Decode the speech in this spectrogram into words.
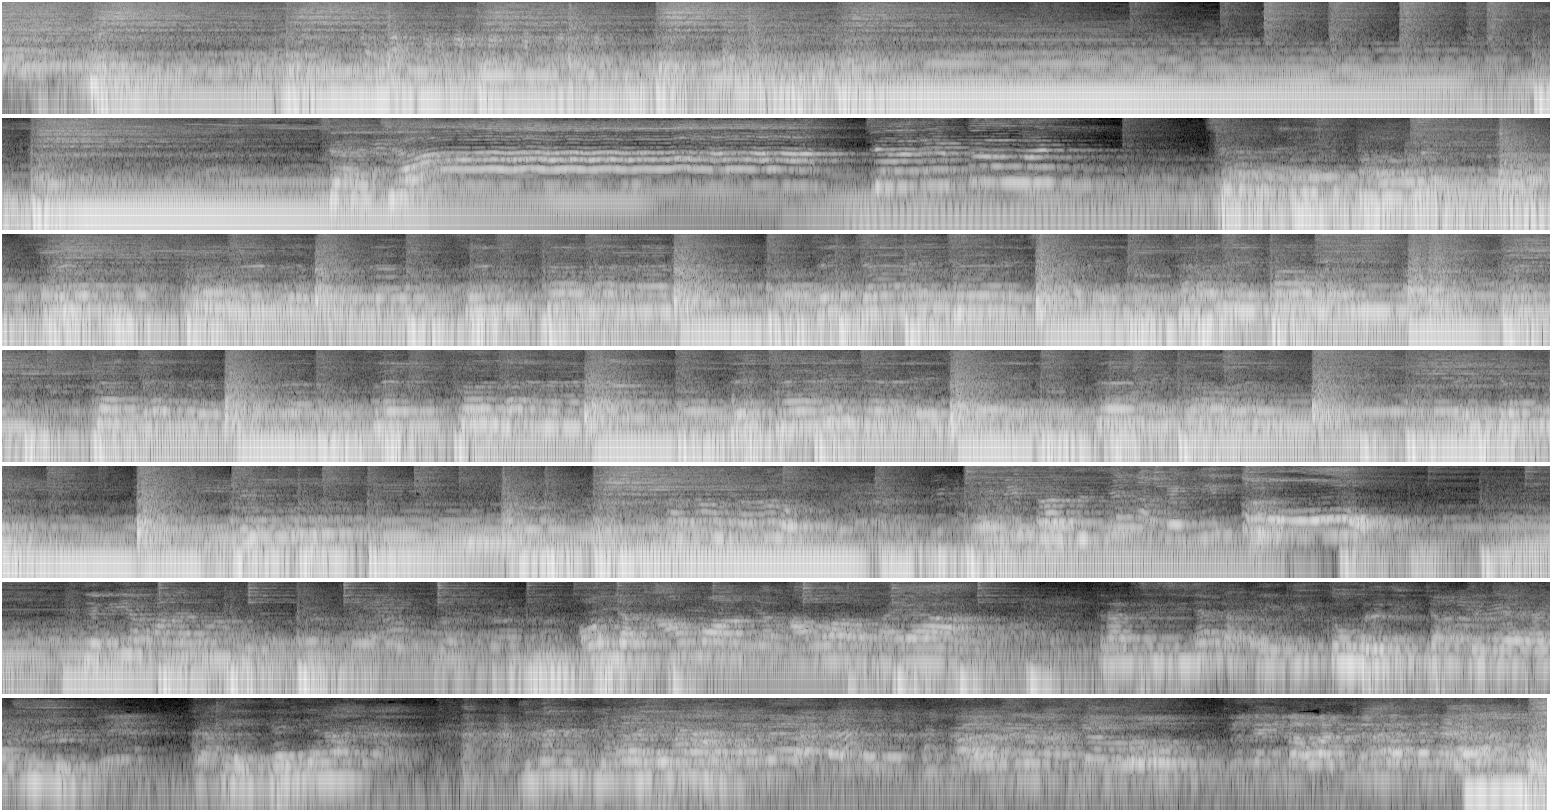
Jajah gitu, berarti jangan jajar lagi. Oke, jadi yang gimana? Yang bagaimana? Kalau masih bingung, cari bawah dulu luar sana ya.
